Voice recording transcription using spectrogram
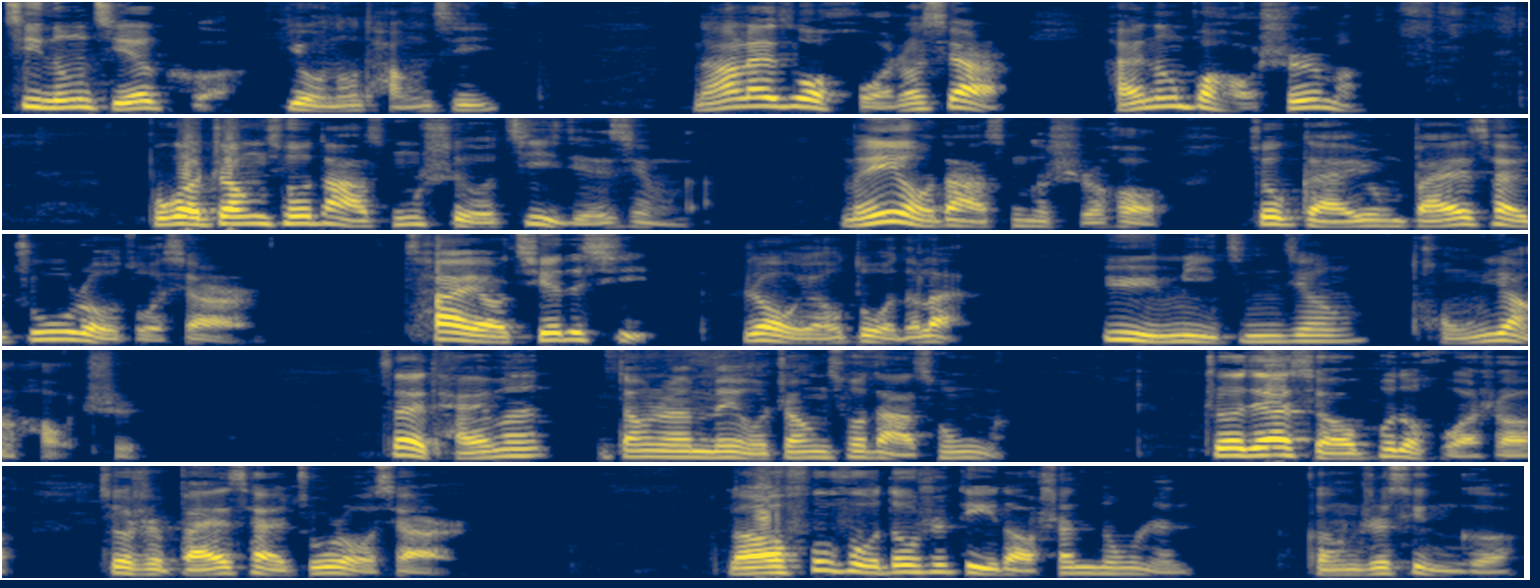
既能解渴，又能糖肌。拿来做火烧馅儿，还能不好吃吗？不过章丘大葱是有季节性的，没有大葱的时候，就改用白菜、猪肉做馅儿了。菜要切得细，肉要剁得烂，玉米金浆，同样好吃。在台湾，当然没有章丘大葱了。这家小铺的火烧就是白菜猪肉馅儿。老夫妇都是地道山东人。耿直性格，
